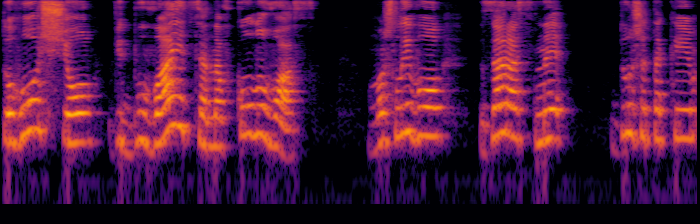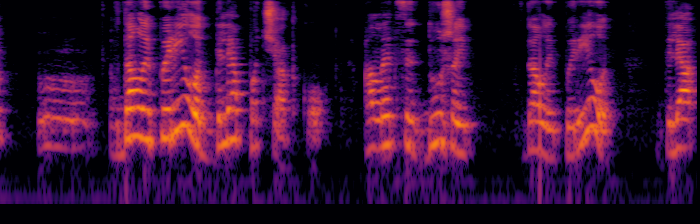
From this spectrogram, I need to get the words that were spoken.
того, що відбувається навколо вас. Можливо, зараз не дуже такий вдалий період для початку, але це дуже вдалий період для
